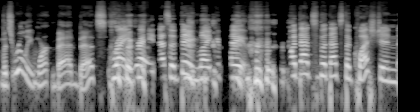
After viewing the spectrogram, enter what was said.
which really weren't bad bets. right, right. That's the thing. Like they, but that's but that's the question.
